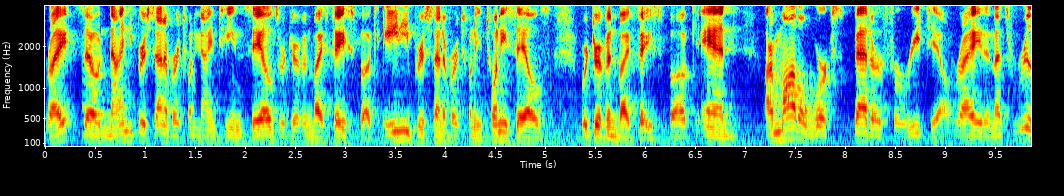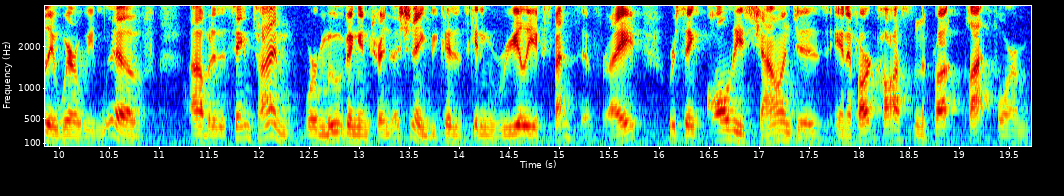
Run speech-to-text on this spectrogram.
right? So 90% of our 2019 sales were driven by Facebook. 80% of our 2020 sales were driven by Facebook. And our model works better for retail, right? And that's really where we live. Uh, but at the same time, we're moving and transitioning because it's getting really expensive, right? We're seeing all these challenges. And if our costs on the pro- platform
